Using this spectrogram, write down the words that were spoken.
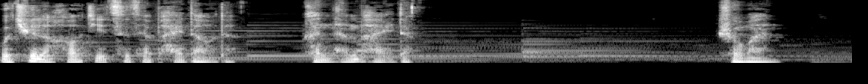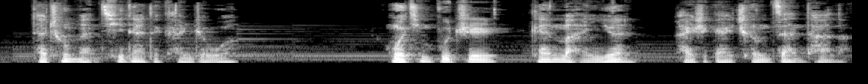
我去了好几次才排到的，很难排的。”说完，他充满期待地看着我，我竟不知该埋怨还是该称赞他了。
